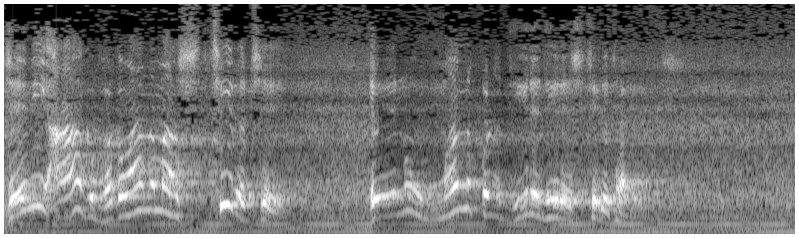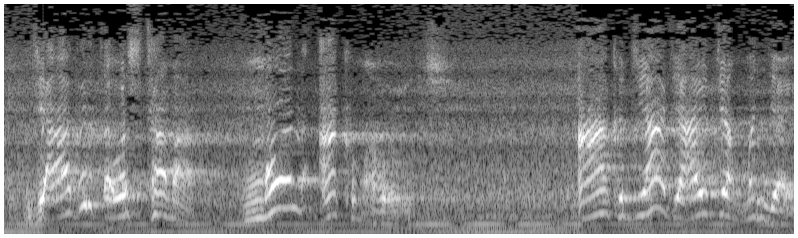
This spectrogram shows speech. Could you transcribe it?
જેની આંખ ભગવાનમાં સ્થિર છે એનું મન પણ ધીરે ધીરે સ્થિર થાય. જાગૃત અવસ્થામાં મન આંખમાં હોય છે. આંખ જ્યાં જાય ત્યાં મન જાય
